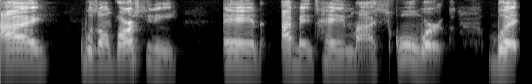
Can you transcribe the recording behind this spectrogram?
I was on varsity and I maintained my schoolwork, but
